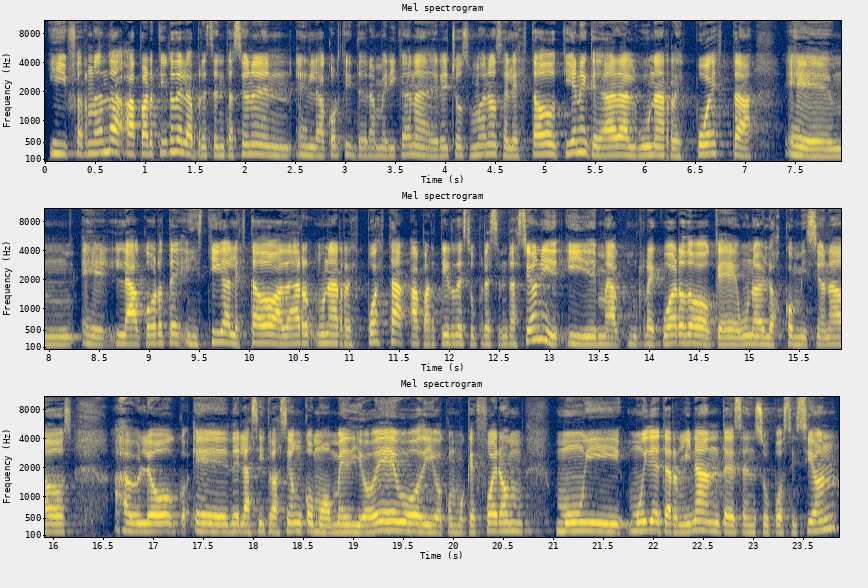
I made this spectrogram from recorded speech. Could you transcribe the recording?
Y Fernanda, a partir de la presentación en, en, la Corte Interamericana de Derechos Humanos, ¿el Estado tiene que dar alguna respuesta? Em, eh, la Corte instiga al Estado a dar una respuesta a partir de su presentación y, me recuerdo que uno de los comisionados habló eh, de la situación como medioevo, digo, como que fueron muy, muy determinantes en su posición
